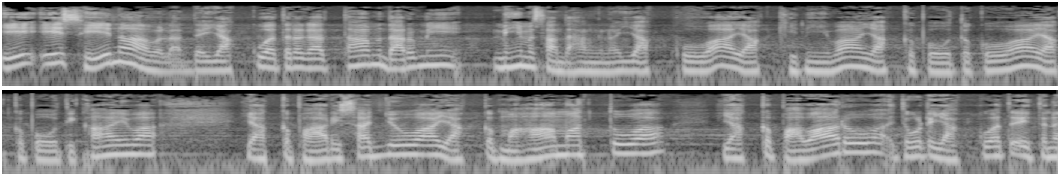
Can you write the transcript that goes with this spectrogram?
ඒ ඒ සේනාවලද යක්කු අතරගත්තාම ධර්මය මෙහෙම සඳහන්ගෙන යක්කෝවා යක්කිනීවා යක්ක පෝතකෝවා යක්ක පෝතිකායවා යක්ක පාරිසජ්ජෝවා යක්ක මහාමත්තුවා යක්ක පවාරෝවා එතකොට යක්වත එතන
